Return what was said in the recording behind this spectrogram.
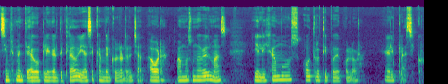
Simplemente hago clic al teclado y ya se cambia el color del chat. Ahora, vamos una vez más y elijamos otro tipo de color, el clásico.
